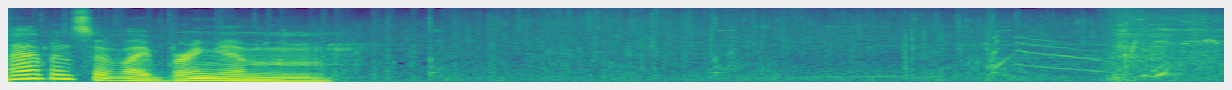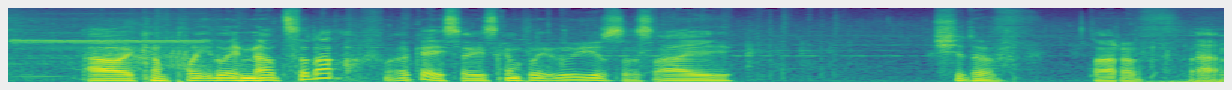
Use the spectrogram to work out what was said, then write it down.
happens if I bring him... Oh, it completely melts it off. Okay, so he's completely useless. I should have thought of that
